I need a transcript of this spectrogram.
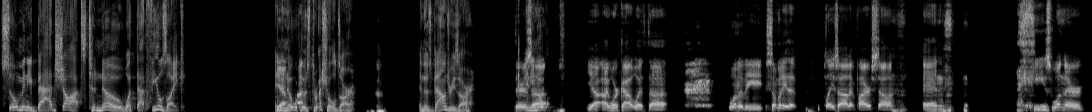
so many bad shots to know what that feels like. And Yeah, to know where those thresholds are and those boundaries are. There's And you uh, know- yeah, I work out with uh one of the somebody that plays out at Firestone and he's won their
